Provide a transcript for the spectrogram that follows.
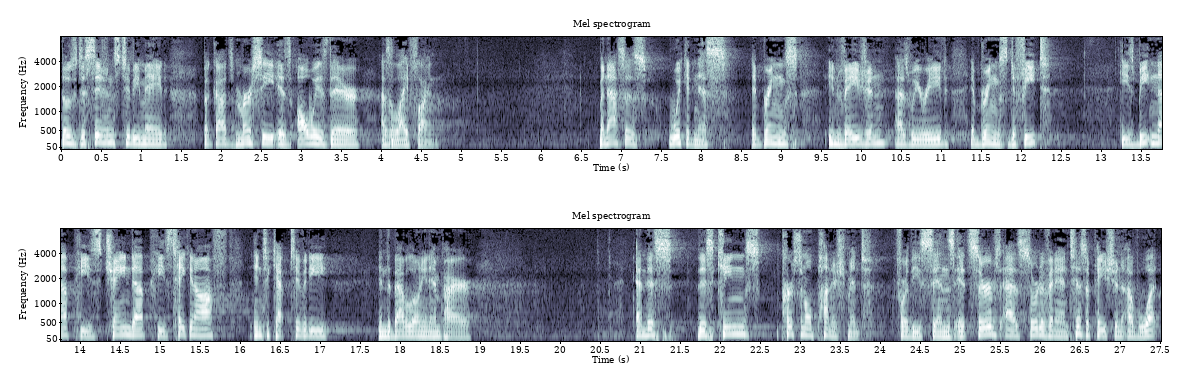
those decisions to be made, but God's mercy is always there as a lifeline. Manasseh's wickedness, it brings invasion as we read. It brings defeat. He's beaten up, he's chained up, he's taken off into captivity in the Babylonian Empire. And this this king's personal punishment for these sins, it serves as sort of an anticipation of what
